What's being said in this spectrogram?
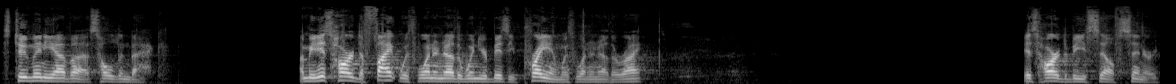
It's too many of us holding back. I mean, it's hard to fight with one another when you're busy praying with one another, right? It's hard to be self centered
